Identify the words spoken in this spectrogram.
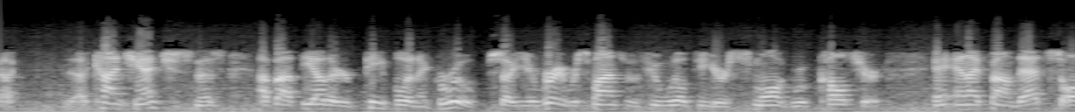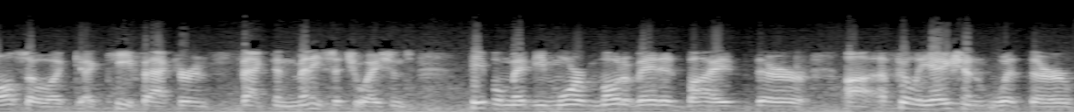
a, a conscientiousness about the other people in a group. So you're very responsive, if you will, to your small group culture. And, and I found that's also a, a key factor. In fact, in many situations, people may be more motivated by their uh, affiliation with their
